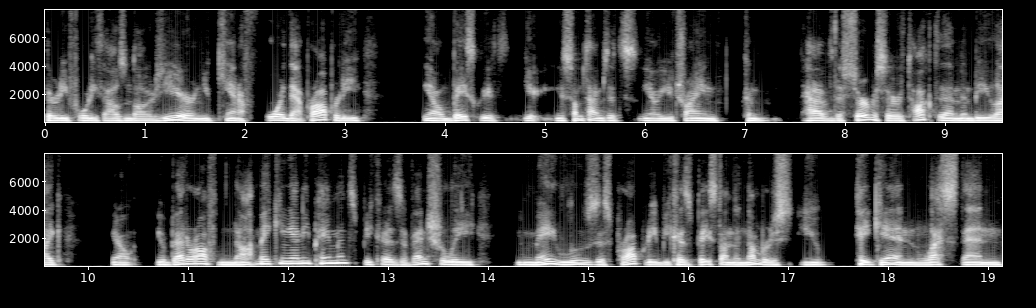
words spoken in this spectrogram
thirty, forty thousand dollars a year and you can't afford that property. You know, basically it's you, you, sometimes it's, you know, you try and con- have the servicer talk to them and be like, you know, you're better off not making any payments because eventually you may lose this property because based on the numbers you take in less than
